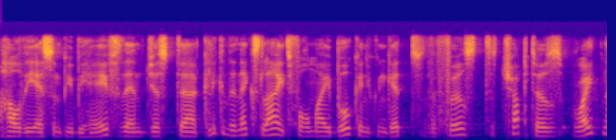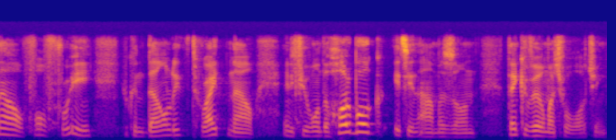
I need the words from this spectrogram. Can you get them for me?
how the S&P behaves, then just uh, click on the next slide for my book and you can get the first chapters right now for free. You can download it right now. And if you want the whole book, it's in Amazon. Thank you very much for watching.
